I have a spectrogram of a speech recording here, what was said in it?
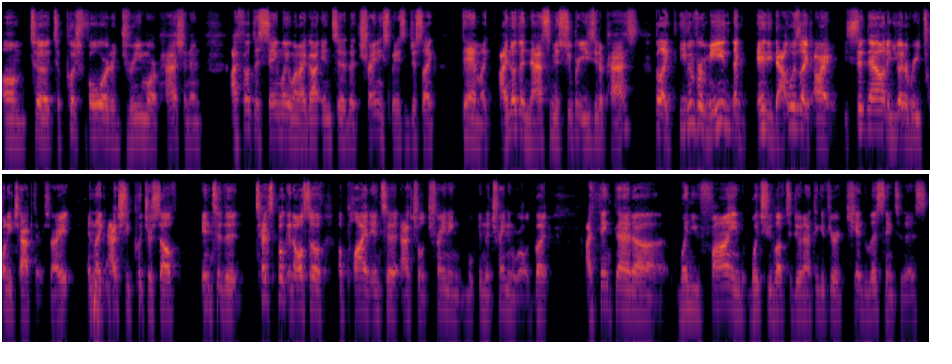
um, to to push forward a dream or a passion. And I felt the same way when I got into the training space of just like, damn, like I know the NASM is super easy to pass, but like even for me, like Andy, that was like, all right, you sit down and you got to read 20 chapters, right? And like actually put yourself into the textbook and also apply it into actual training in the training world. But I think that uh, when you find what you love to do, and I think if you're a kid listening to this,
